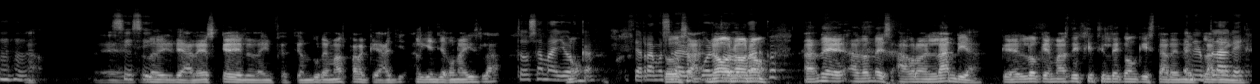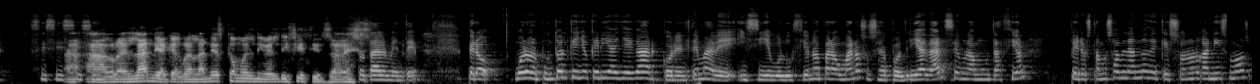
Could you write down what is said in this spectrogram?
Eh, Sí, sí. Lo ideal es que la infección dure más para que alguien llegue a una isla Todos a Mallorca. Cerramos Todos el a- aeropuerto. no, no, no. ¿A dónde, a dónde es? A Groenlandia, que es lo que más difícil de conquistar en, En el el planeta. Sí, sí, A, sí, a Groenlandia, que Groenlandia es como el nivel difícil, ¿sabes? Totalmente. Pero bueno, el punto al que yo quería llegar con el tema de y si evoluciona para humanos, o sea, podría darse una mutación, pero estamos hablando de que son organismos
